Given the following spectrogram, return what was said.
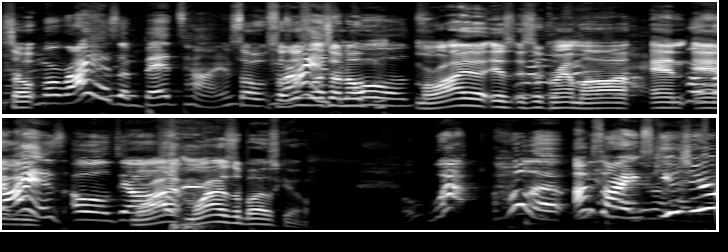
So Mariah has a bedtime. so so Mariah just let is y'all know, old. Mariah is, is a grandma and Mariah and is old, y'all. Mariah Mariah's a buzzkill. What? Hold up. I'm sorry. Excuse you.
